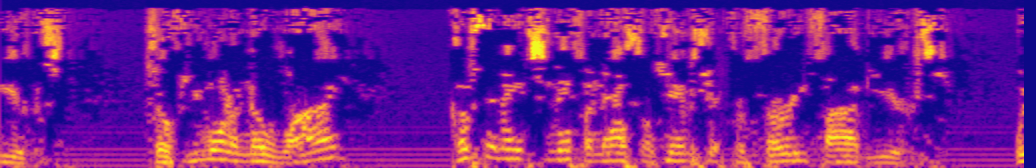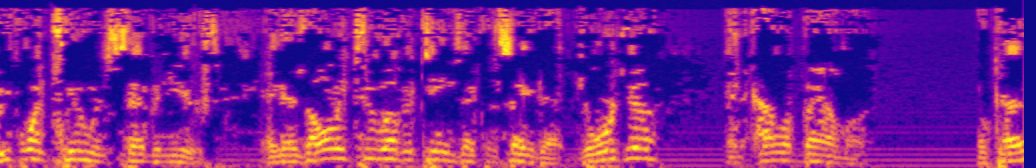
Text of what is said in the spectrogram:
years. So if you want to know why, Clemson ain't sniffed a national championship for 35 years. We've won two in seven years. And there's only two other teams that can say that Georgia and Alabama. Okay?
